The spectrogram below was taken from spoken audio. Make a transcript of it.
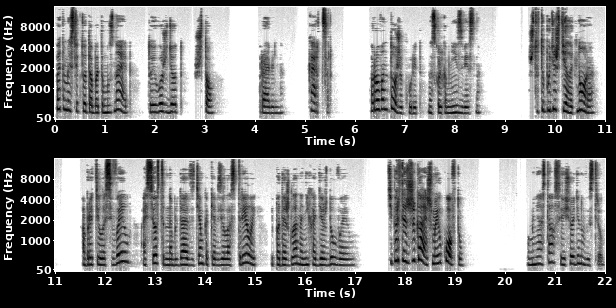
Поэтому если кто-то об этом узнает, то его ждет что? Правильно, карцер. Рован тоже курит, насколько мне известно. «Что ты будешь делать, Нора?» Обратилась Вейл, а сестры наблюдают за тем, как я взяла стрелы и подожгла на них одежду Вейл. «Теперь ты сжигаешь мою кофту!» У меня остался еще один выстрел.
